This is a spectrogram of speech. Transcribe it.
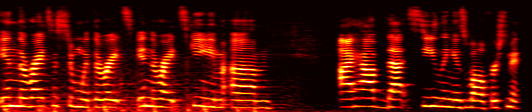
in the right system with the right in the right scheme, um, I have that ceiling as well for Smith.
